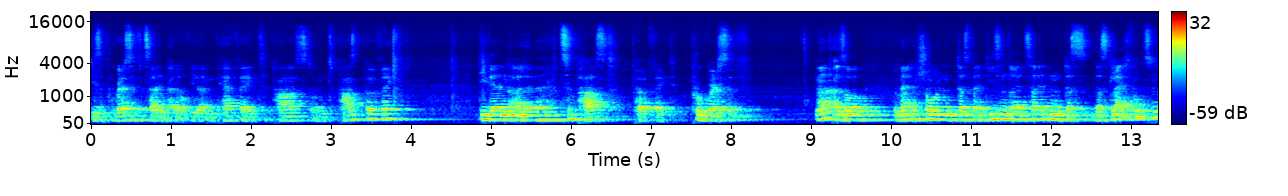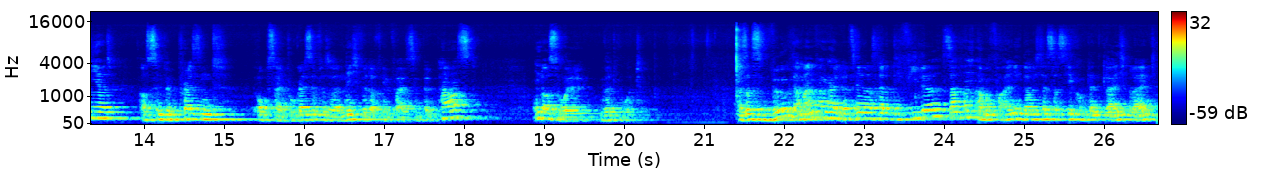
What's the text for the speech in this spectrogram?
diese Progressive Zeiten halt auch wieder im Perfect, Past und Past Perfect, die werden alle zu Past Perfect Progressive. Ne? Also wir merken schon, dass bei diesen drei Zeiten das, das gleich funktioniert. Aus Simple Present, ob es halt Progressive ist oder nicht, wird auf jeden Fall Simple Past. Und aus Will wird Would. Also es wirkt am Anfang halt, als wären das relativ viele Sachen, aber vor allen Dingen dadurch, dass das hier komplett gleich bleibt,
